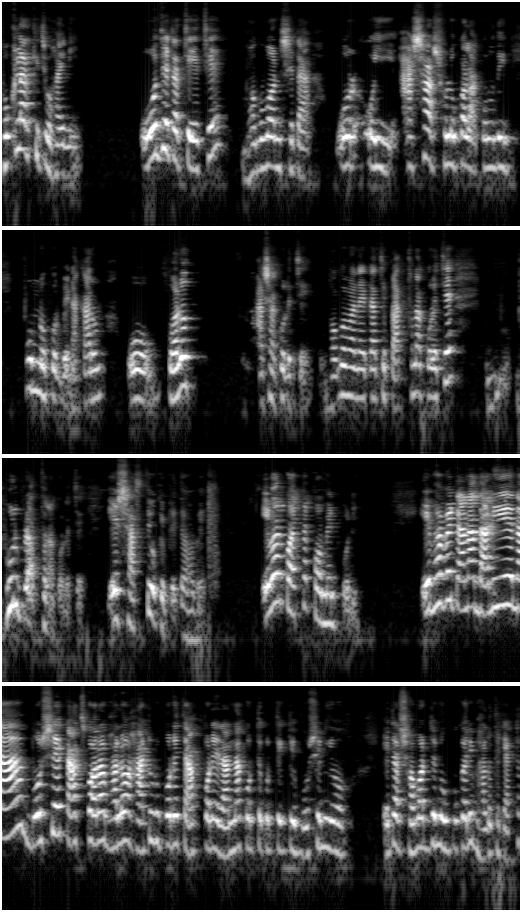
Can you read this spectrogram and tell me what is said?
ফোকলার কিছু হয়নি। ও যেটা চেয়েছে, ভগবান সেটা ওর ওই আশা ষোলকলা কোনোদিন পূর্ণ করবে না। কারণ ও গলত আশা করেছে, ভগবানের কাছে প্রার্থনা করেছে, ভুল প্রার্থনা করেছে। এর শাস্তি ওকে পেতে হবে। এবার কয়েকটা কমেন্ট করি এভাবে টানা দাঁড়িয়ে না বসে কাজ করা ভালো, হাঁটুর উপরে চাপ পড়ে, রান্না করতে করতে একটু বসে নিও। এটা সবার জন্য উপকারী, ভালো থেকে। একটা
